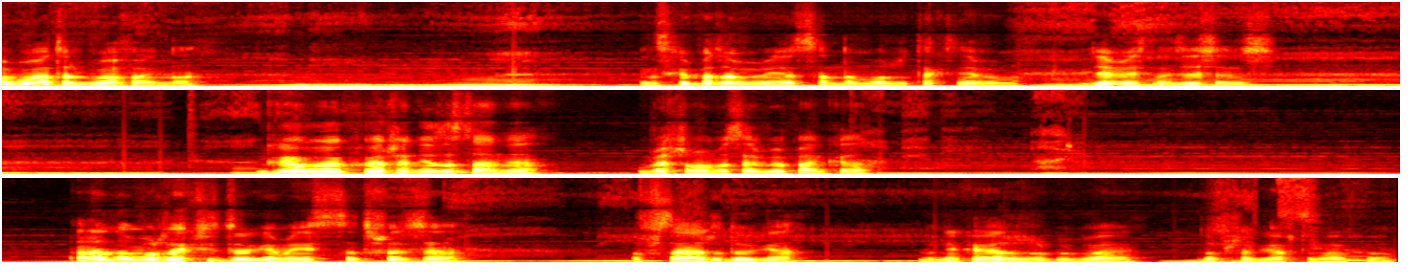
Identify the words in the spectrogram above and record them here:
Fabuła też była fajna. Więc chyba dałbym jej ocenę może tak, nie wiem, 9 na 10. Grą roku raczej nie zostanie, bo jeszcze mamy Cyberpunka. Ale no może jakieś drugie miejsce, trzecie. No wstanie to drugie. Bo nie kojarzę, żeby była lepsza gra w tym roku.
